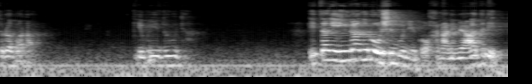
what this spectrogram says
들어봐라. 이분이 누구냐? 이 땅에 인간으로 오신 분이고 하나님의 아들이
